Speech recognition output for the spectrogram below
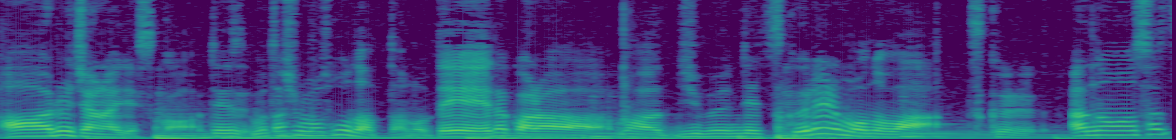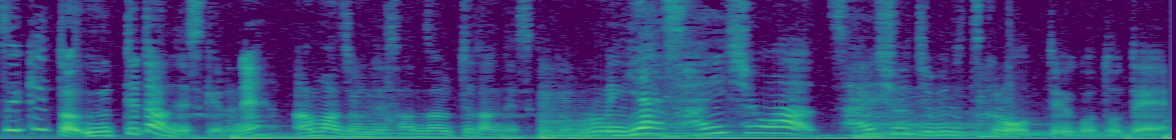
あるじゃないですか。で私もそうだったのでだから、まあ、自分で作れるものは作る。あの撮影キットは売ってたんですけどね。アマゾンで散々売ってたんですけど。いや最初は最初は自分で作ろうっていうことで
